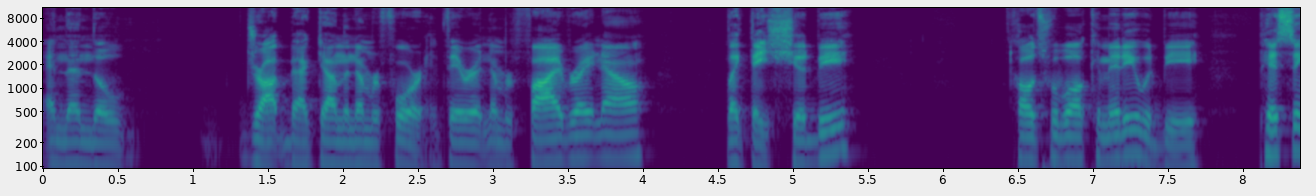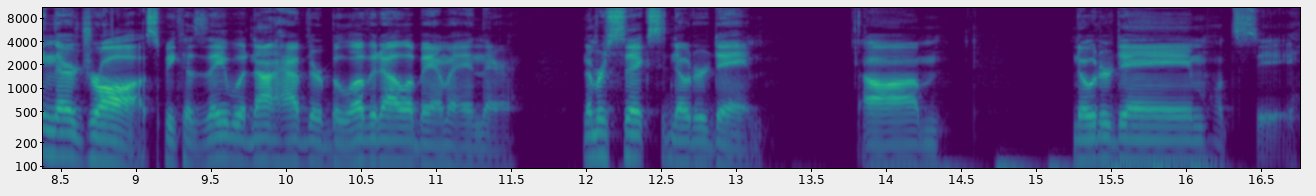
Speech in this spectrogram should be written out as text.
and then they'll drop back down to number four. If they were at number five right now, like they should be, college football committee would be pissing their draws because they would not have their beloved Alabama in there. Number six, Notre Dame. Um, Notre Dame. Let's see.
